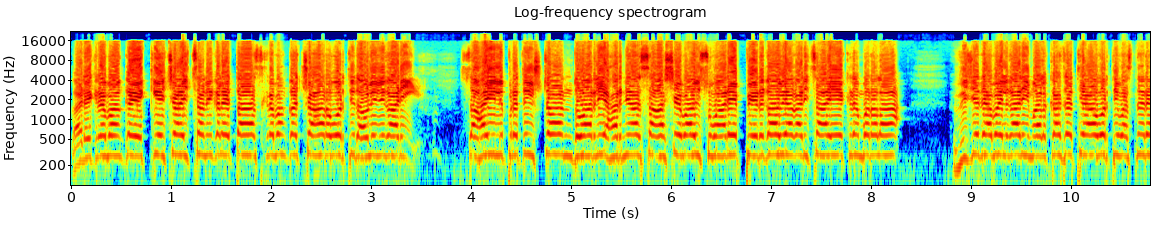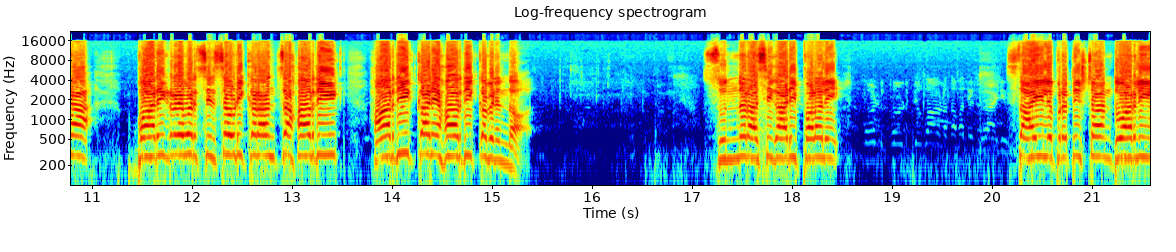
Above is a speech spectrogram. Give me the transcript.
गाडी क्रमांक एक्केचाळीस चा निघाले तास क्रमांक चार वरती धावलेली गाडी. साहिल प्रतिष्ठान द्वारली हरण्या सहाशे बावीस वारे पेडगाव या गाडीचा एक नंबर आला विजय बैलगाडी मालकाचा त्यावरती बसणाऱ्या बारीक ड्रायव्हर सिरसवडीकरांचा हार्दिक हार्दिक आणि हार्दिक अभिनंदन. सुंदर अशी गाडी पळाली. साहिल प्रतिष्ठान द्वारली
